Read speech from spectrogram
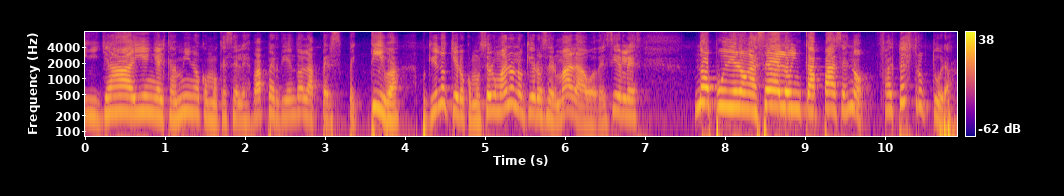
Y ya ahí en el camino como que se les va perdiendo la perspectiva, porque yo no quiero, como ser humano, no quiero ser mala o decirles, no pudieron hacerlo, incapaces, no, faltó estructura,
